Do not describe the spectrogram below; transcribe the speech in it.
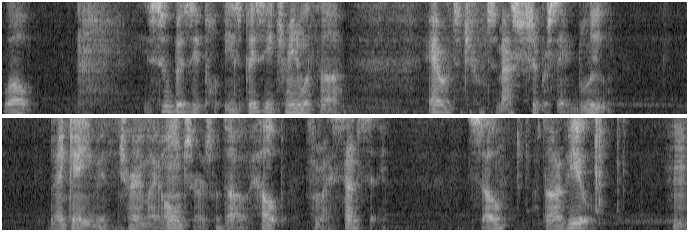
Well, he's too busy. He's busy training with uh, Arrow to, to master Super Saiyan Blue. And I can't even train my own terms without help from my sensei. So I thought of you. Hmm.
